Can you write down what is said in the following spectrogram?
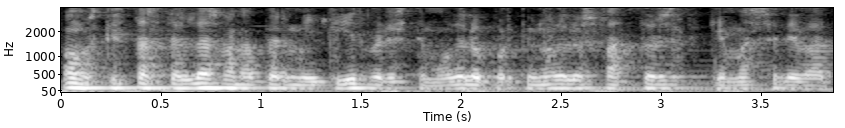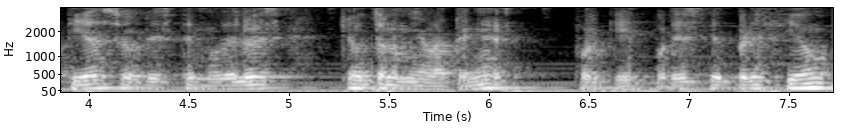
Vamos, que estas celdas van a permitir ver este modelo, porque uno de los factores que más se debatía sobre este modelo es qué autonomía va a tener, porque por ese precio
